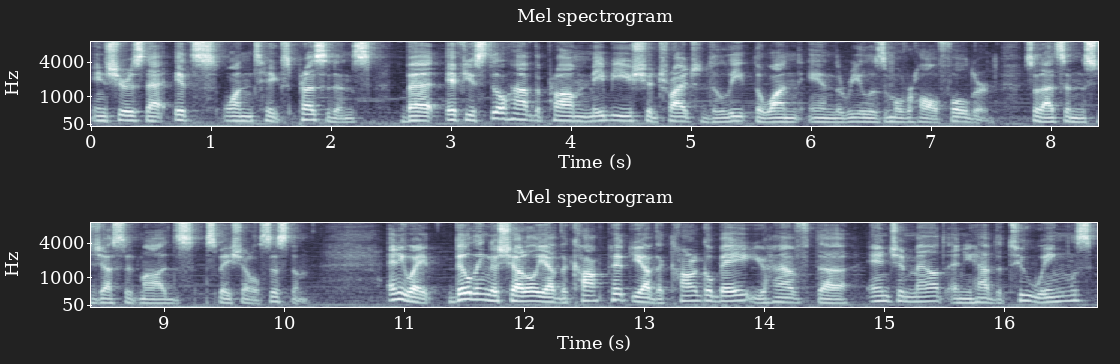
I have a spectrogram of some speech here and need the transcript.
ensures that its one takes precedence, but if you still have the problem, maybe you should try to delete the one in the Realism Overhaul folder. So that's in the suggested mods space shuttle system. Anyway, building the shuttle, you have the cockpit, you have the cargo bay, you have the engine mount, and you have the two wings.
